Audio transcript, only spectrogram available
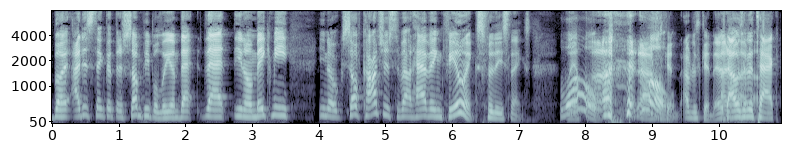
But I just think that there's some people, Liam, that that, you know, make me, you know, self-conscious about having feelings for these things. Whoa. Uh, no, I'm just kidding. I'm just kidding. I that was an attack,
